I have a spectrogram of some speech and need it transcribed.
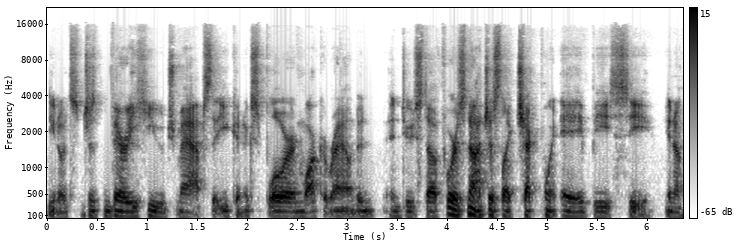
you know it's just very huge maps that you can explore and walk around and, and do stuff where it's not just like checkpoint A B C you know.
